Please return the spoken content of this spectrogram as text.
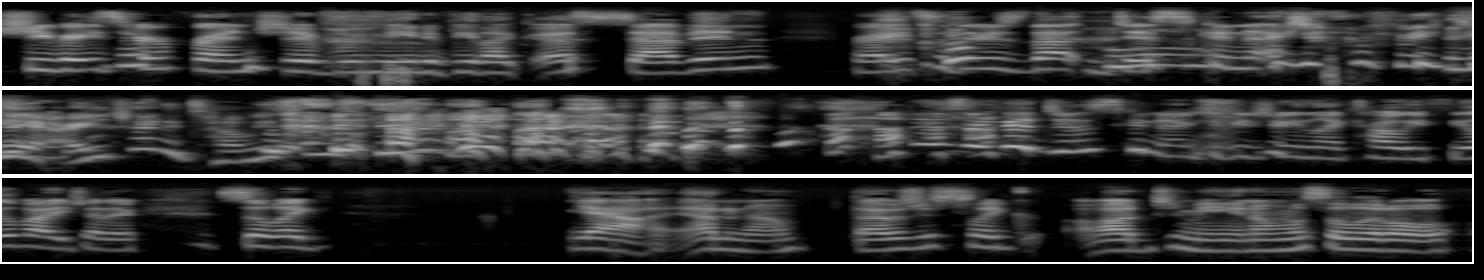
She rates her friendship with me to be like a seven, right? So there's that disconnect between Hey, are you trying to tell me something? there's like a disconnect between like how we feel about each other. So like yeah, I don't know. That was just like odd to me and almost a little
